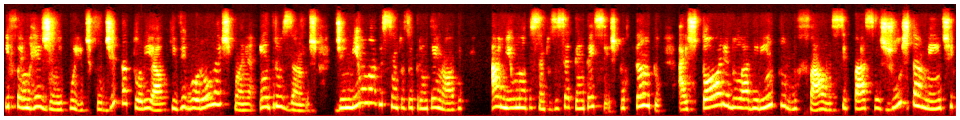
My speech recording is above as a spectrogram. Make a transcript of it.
e foi um regime político ditatorial que vigorou na Espanha entre os anos de 1939 a 1976. Portanto, a história do labirinto do fauno se passa justamente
